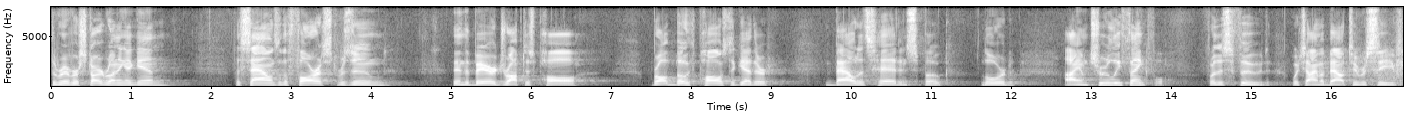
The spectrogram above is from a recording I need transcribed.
The river started running again. The sounds of the forest resumed. Then the bear dropped his paw, brought both paws together, bowed its head, and spoke Lord, I am truly thankful for this food which I am about to receive.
